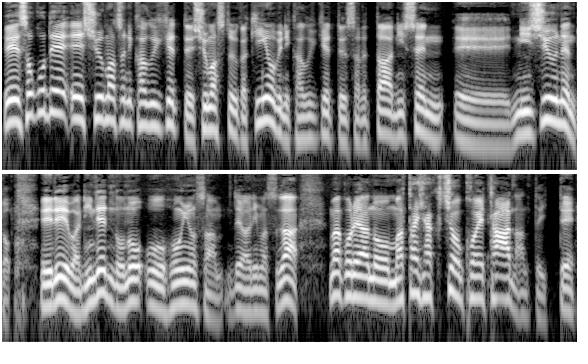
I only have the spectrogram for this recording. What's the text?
えー、そこで、え、週末に閣議決定週末というか金曜日に閣議決定された2020年度、え、令和2年度の本予算でありますが、まあ、これあのまた100兆超えたなんて言って、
